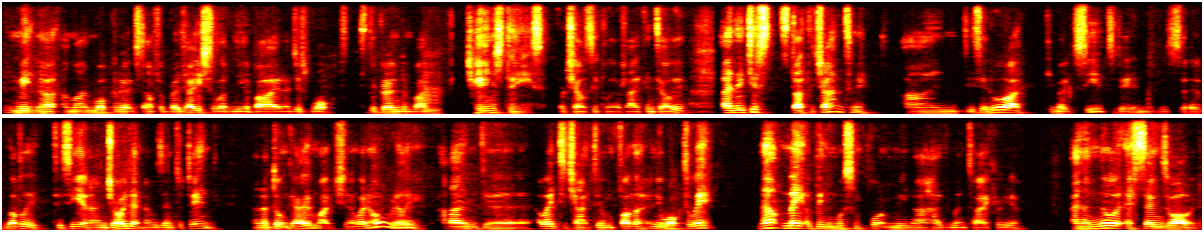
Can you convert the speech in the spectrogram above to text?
meeting a, a man walking out stamford bridge i used to live nearby and i just walked to the ground and back mm. change days for chelsea players i can tell you and they just started chatting to me and he said oh i came out to see you today and it was uh, lovely to see you and i enjoyed it and i was entertained and I don't get out much. And I went, oh, really? And uh, I went to chat to him further and he walked away. That might have been the most important meeting I had in my entire career. And I know it sounds odd,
